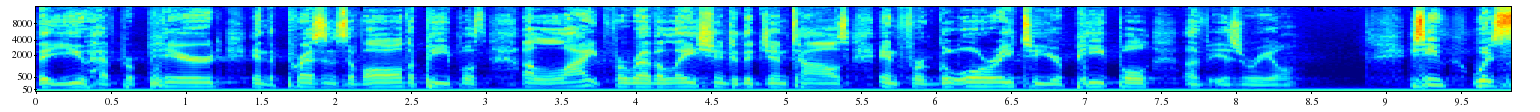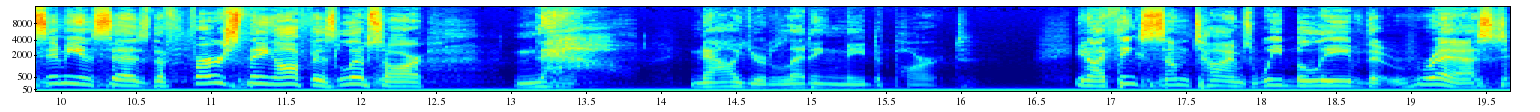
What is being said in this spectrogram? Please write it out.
that you have prepared in the presence of all the peoples a light for revelation to the Gentiles and for glory to your people of Israel. You see, what Simeon says, the first thing off his lips are, Now, now you're letting me depart. You know, I think sometimes we believe that rest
